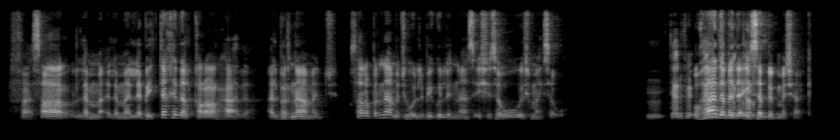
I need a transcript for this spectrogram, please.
فصار لما لما اللي بيتخذ القرار هذا البرنامج صار البرنامج هو اللي بيقول للناس إيش يسووا وإيش ما يسووا. تعرف وهذا بدأ تذكرت- يسبب مشاكل.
